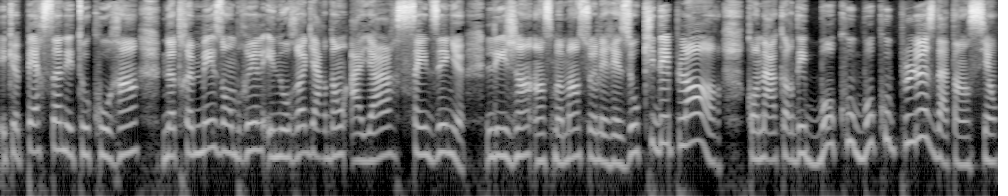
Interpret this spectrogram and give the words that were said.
et que personne n'est au courant. Notre maison brûle et nous regardons ailleurs. S'indignent les gens en ce moment sur les réseaux qui déplorent qu'on a accordé beaucoup, beaucoup plus d'attention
